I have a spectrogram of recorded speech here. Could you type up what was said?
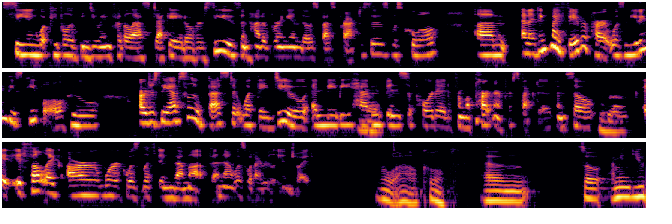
seeing what people have been doing for the last decade overseas and how to bring in those best practices was cool. Um, and I think my favorite part was meeting these people who are just the absolute best at what they do and maybe hadn't right. been supported from a partner perspective. And so mm-hmm. it, it, felt like our work was lifting them up. And that was what I really enjoyed. Oh, wow. Cool. Um, so, I mean, you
